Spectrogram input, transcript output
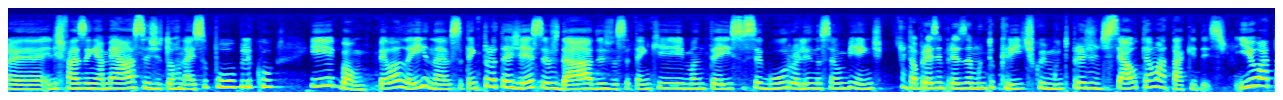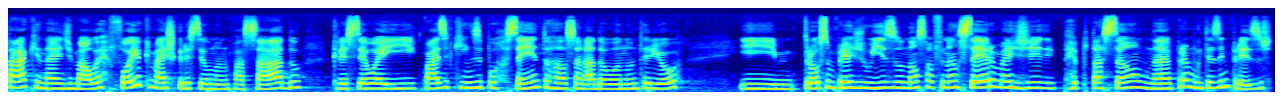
É, eles fazem ameaças de tornar isso público. E, bom, pela lei, né, você tem que proteger seus dados, você tem que manter isso seguro ali no seu ambiente. Então, para as empresas é muito crítico e muito prejudicial ter um ataque desse. E o ataque né, de malware foi o que mais cresceu no ano passado, cresceu aí quase 15% relacionado ao ano anterior e trouxe um prejuízo não só financeiro, mas de reputação né, para muitas empresas,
